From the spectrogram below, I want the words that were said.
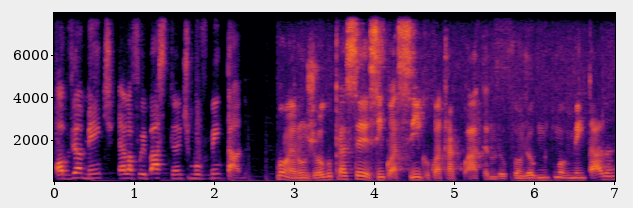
obviamente, ela foi bastante movimentada. Bom, era um jogo para ser 5 a 5 4 a 4 um jogo, Foi um jogo muito movimentado, né?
